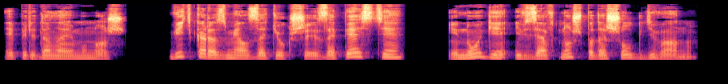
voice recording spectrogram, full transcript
Я передала ему нож. Витька размял затекшие запястья и ноги и, взяв нож, подошел к дивану.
